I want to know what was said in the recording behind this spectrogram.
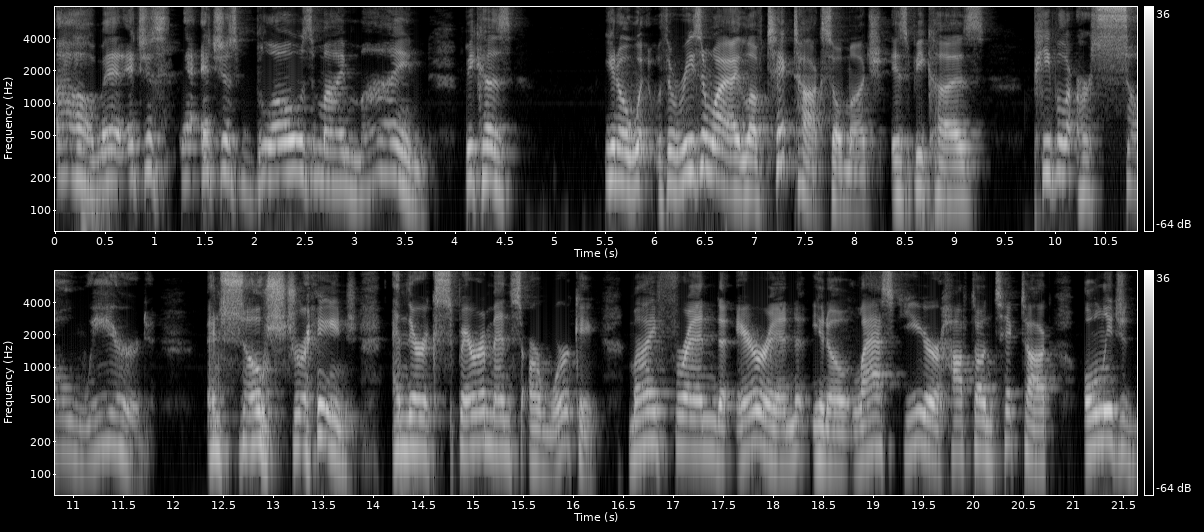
oh man, it just it just blows my mind because you know, the reason why I love TikTok so much is because people are so weird and so strange and their experiments are working. My friend Erin you know last year hopped on TikTok only to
